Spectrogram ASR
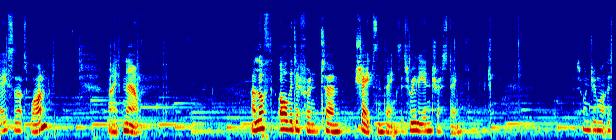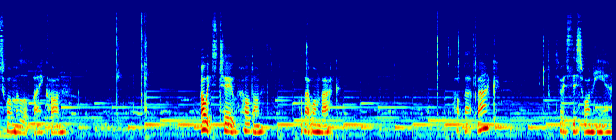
Okay, so that's one. Right, now, I love all the different um, shapes and things. It's really interesting. Just wondering what this one will look like on. Oh, it's two. Hold on. Put that one back. Pop that back. So it's this one here.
